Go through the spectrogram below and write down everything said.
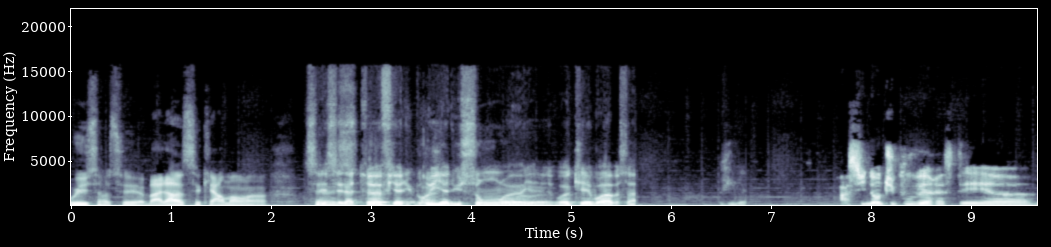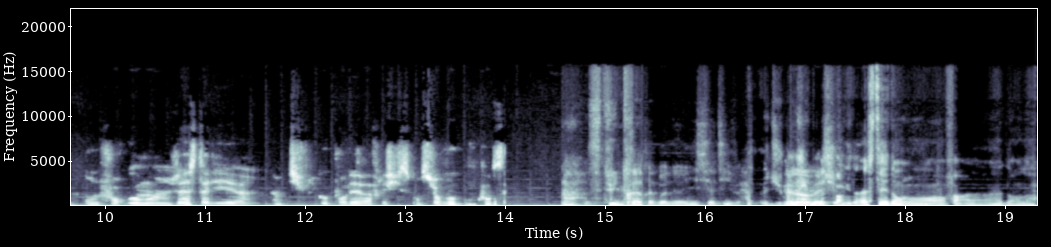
Oui, ça c'est. Bah là, c'est clairement. euh, C'est la teuf, il y a du bruit, il y a du son. euh, Ouais. a- Ok, ouais, bah ça. Ah, sinon, tu pouvais rester euh, dans le fourgon. Hein. J'ai installé euh, un petit frigo pour les rafraîchissements sur vos bons conseils. Ah, c'est une très très bonne initiative. mais du coup, j'ai mais pas je- envie de rester dans, enfin, dans, dans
